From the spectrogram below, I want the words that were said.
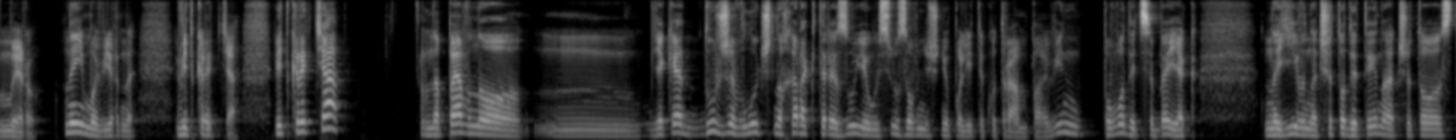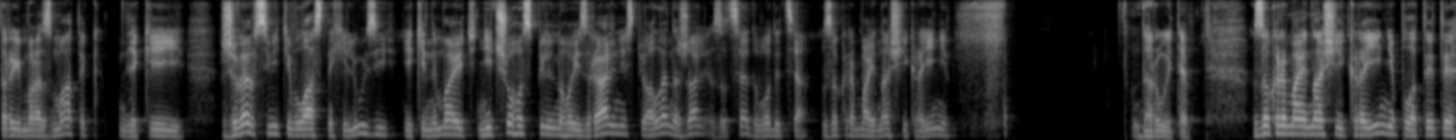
миру. Неймовірне відкриття. Відкриття, напевно, яке дуже влучно характеризує усю зовнішню політику Трампа. Він поводить себе як наївна, чи то дитина, чи то старий маразматик, який живе в світі власних ілюзій, які не мають нічого спільного із реальністю, але, на жаль, за це доводиться, зокрема, і нашій країні. Даруйте, зокрема, і нашій країні платити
